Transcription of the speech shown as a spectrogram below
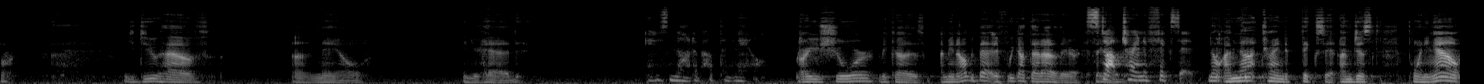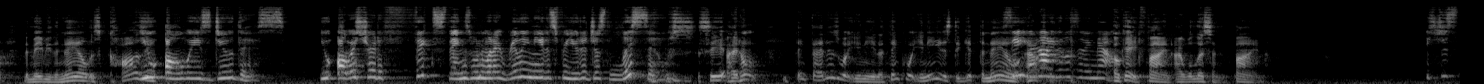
Well, you do have a nail in your head. It is not about the nail. Are you sure? Because, I mean, I'll bet if we got that out of there. Stop trying to fix it. No, I'm not trying to fix it. I'm just pointing out that maybe the nail is causing. You always do this. You always try to fix things when what I really need is for you to just listen. See, I don't think that is what you need. I think what you need is to get the nail. See, you're out- not even listening now. Okay, fine. I will listen. Fine. It's just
